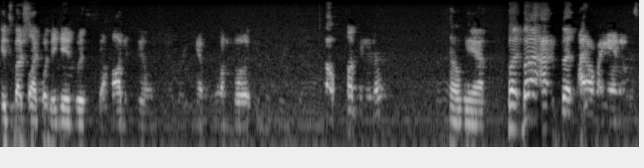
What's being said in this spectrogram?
it's much like what they did with the Hobbit films. You know, breaking up one book into three films. Oh, fucking it up. Hell yeah! But but I, but I don't think Anno was.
